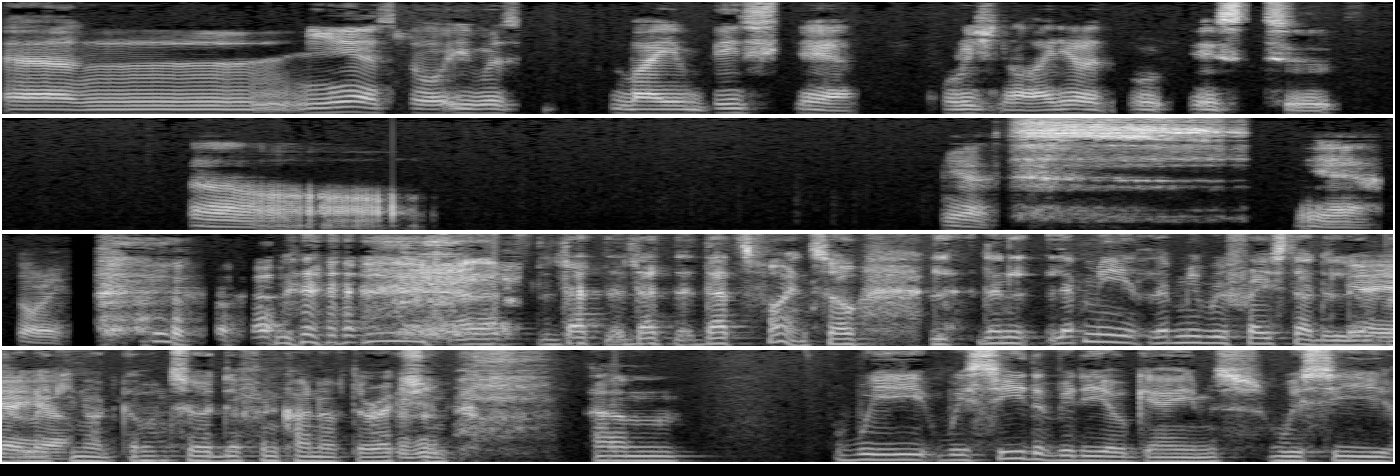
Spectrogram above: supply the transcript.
And yeah, so it was my basic yeah, original idea is to uh, yes yeah sorry that's, that, that that's fine. So then let me let me rephrase that a little Yeah, bit, yeah, like yeah. you know, go into a different kind of direction. Mm-hmm. Um, we we see the video games, we see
